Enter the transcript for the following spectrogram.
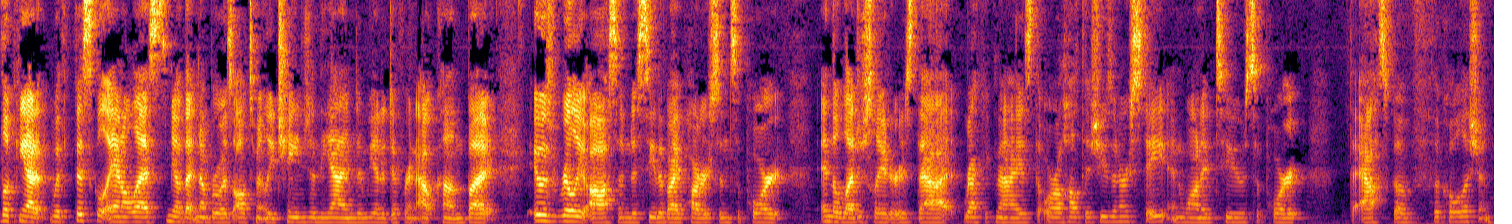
looking at it with fiscal analysts, you know, that number was ultimately changed in the end, and we had a different outcome. But it was really awesome to see the bipartisan support in the legislators that recognized the oral health issues in our state and wanted to support the ask of the coalition.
